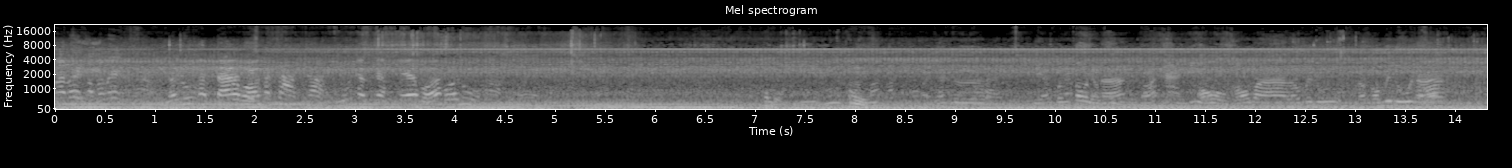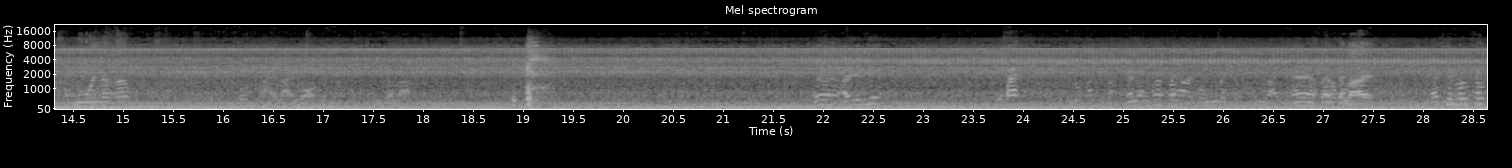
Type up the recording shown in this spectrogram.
มาเลยกลับมาเลย แล้วรู้กับตาบอนกประสาทค่ะรู้จักแกแกบอกบ่รู้ค่ะก็คือเดี๋ยวเบื้องต้นนะเขาเขามาเราไม่รู้เราเขาไม่รู้นะดูไว้นะครับรถขายหลายรอบที่ตลาดเออเอาอย่างนี้ไปไปลงข้างข้างตรงนี้มันเออไปไปไปขึ้นรถครับ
